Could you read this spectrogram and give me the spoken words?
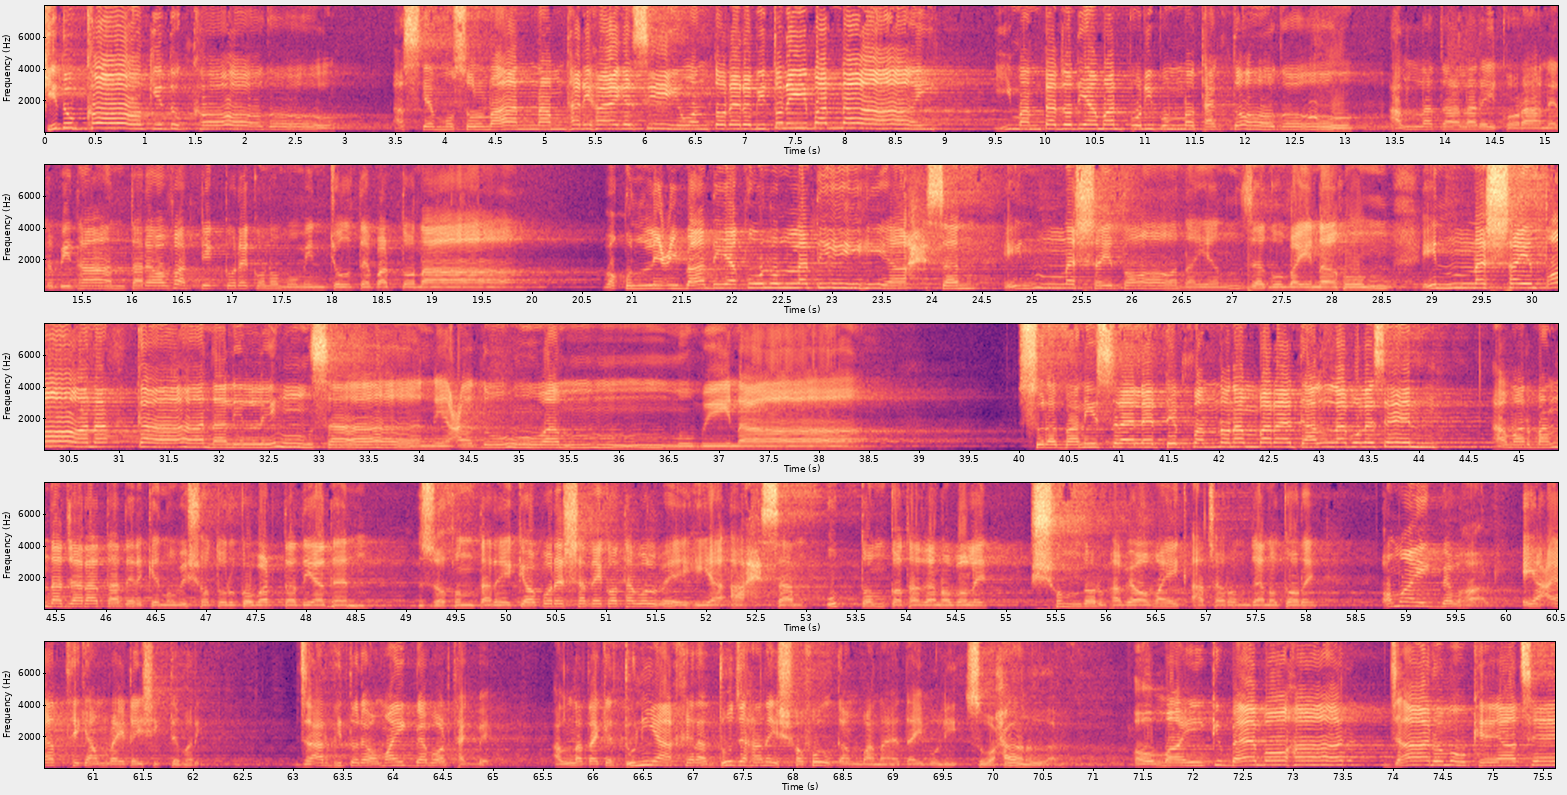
কি দুঃখ কি দুঃখ গো? আজকে মুসলমান নামধারী হয়ে গেছি, অন্তরের ভিতরে ইমান নাই। ইমানটা যদি আমার পরিপূর্ণ থাকতো গো, আল্লাহ তাআলার এই কোরআনের বিধান, তারে ওভারটেক করে কোনো মুমিন চলতে পারতো না। وقل لعبادي يقولوا التي هي أحسن إن الشيطان ينزغ بينهم إن الشيطان كان للإنسان عدوا مبينا সুরা বানি ইসরায়েলের তেপ্পান্ন নাম্বার আয়াতে আল্লাহ বলেছেন আমার বান্দা যারা তাদেরকে নবী সতর্ক বার্তা দিয়া দেন যখন তারা একে অপরের সাথে কথা বলবে, হিয়া আহসান, উত্তম কথা যেন বলে, সুন্দরভাবে অমায়িক আচরণ যেন করে। অমায়িক ব্যবহার, এই আয়াত থেকে আমরা এটাই শিখতে পারি। যার ভিতরে অমায়িক ব্যবহার থাকবে, আল্লাহ তাকে দুনিয়া আখেরা দুজাহানে সফল কাম বানায় দেয় বলি সুহানুল্লাহ অমায়িক ব্যবহার যার মুখে আছে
